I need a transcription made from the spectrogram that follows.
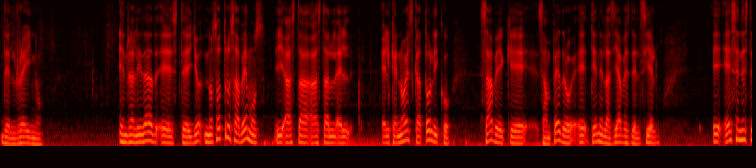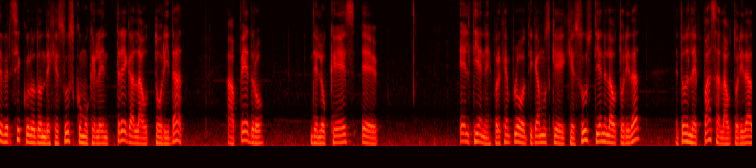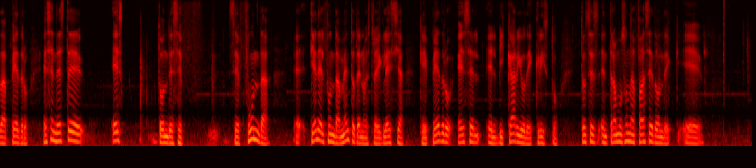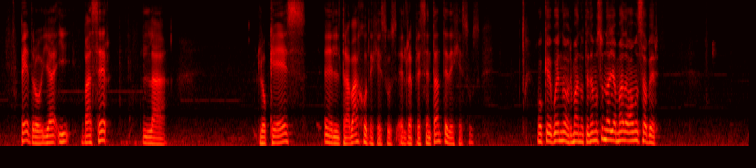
del reino. En realidad, este, yo, nosotros sabemos, y hasta, hasta el, el- que no es católico sabe que San Pedro eh, tiene las llaves del cielo. Eh, es en este versículo donde Jesús como que le entrega la autoridad a Pedro de lo que es eh, él tiene. Por ejemplo, digamos que Jesús tiene la autoridad, entonces le pasa la autoridad a Pedro. Es en este, es donde se, se funda, eh, tiene el fundamento de nuestra iglesia, que Pedro es el, el vicario de Cristo. Entonces entramos en una fase donde eh, Pedro ya y va a ser la lo que es el trabajo de Jesús, el representante de Jesús. ok, bueno hermano, tenemos una llamada, vamos a ver.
